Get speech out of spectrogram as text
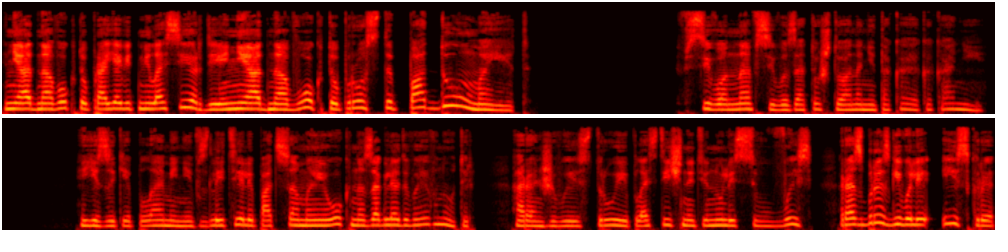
ни одного, кто проявит милосердие, ни одного, кто просто подумает. Всего-навсего за то, что она не такая, как они. Языки пламени взлетели под самые окна, заглядывая внутрь. Оранжевые струи пластично тянулись ввысь, разбрызгивали искры,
